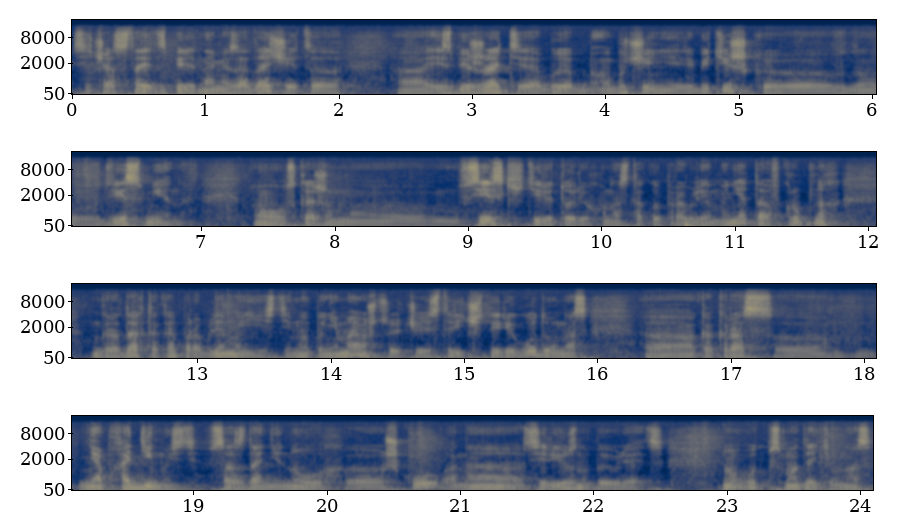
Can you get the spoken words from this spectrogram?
Сейчас стоит перед нами задача, это избежать обу- обучения ребятишек э, в две смены. Ну, скажем, э, в сельских территориях у нас такой проблемы нет, а в крупных городах такая проблема есть. И мы понимаем, что через 3-4 года у нас э, как раз э, необходимость в создании новых школ, она серьезно появляется. Ну вот посмотрите, у нас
